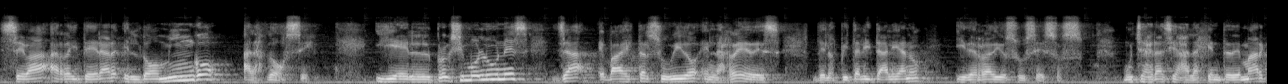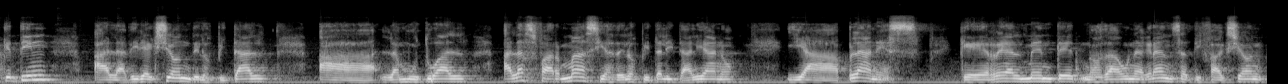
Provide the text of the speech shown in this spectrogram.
se va a reiterar el domingo a las 12. Y el próximo lunes ya va a estar subido en las redes del Hospital Italiano y de Radio Sucesos. Muchas gracias a la gente de marketing, a la dirección del hospital, a la mutual, a las farmacias del Hospital Italiano y a Planes, que realmente nos da una gran satisfacción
